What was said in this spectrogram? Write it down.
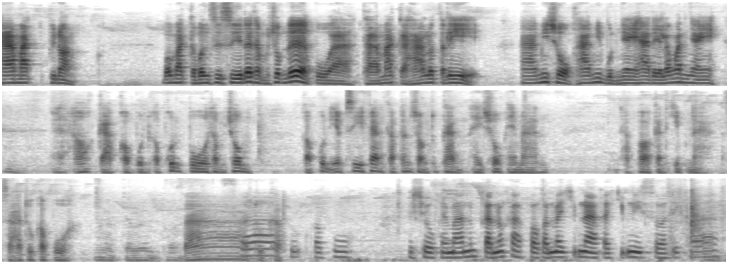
หามักพี่น้องบ่มักกับเบิ่งซื่อๆเด้อท่านผู้ชมเด้อปูว่าถ้ามักก็หาลอตเตอรี่หามีโชคหามีบุญใหญ่หาได้รางวัลใหญ่เอ่อเอากราบขอบคุณขอบคุณปูทำชม ขอบคุณ FC แฟนคลับทั้งสองทุกท่านให้โชคให้มานครับพอกันคลิปหน้าสาธุครับปูเจริญพร สาธุครับสาธุครับปูไปโชคให้มาน้ำกันเนาะค่ะพอกันใหม่คลิปหน้าค่ะ คลิปนี้สวัสดีค่ะ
